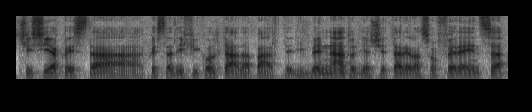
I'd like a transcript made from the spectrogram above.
ci sia questa, questa difficoltà da parte di Bennato di accettare la sofferenza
